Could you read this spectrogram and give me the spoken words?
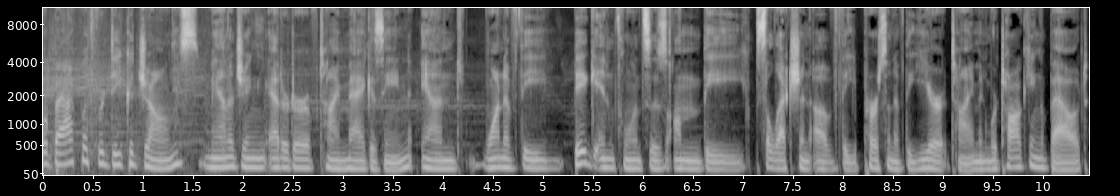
We're back with Radhika Jones, managing editor of Time Magazine, and one of the big influences on the selection of the Person of the Year at Time. And we're talking about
